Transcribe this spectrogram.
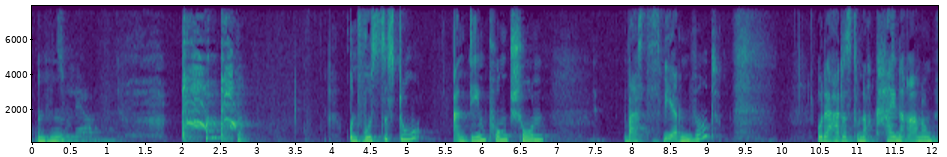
und um mhm. zu lernen. Und wusstest du an dem Punkt schon, was das werden wird? Oder hattest du noch keine Ahnung,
